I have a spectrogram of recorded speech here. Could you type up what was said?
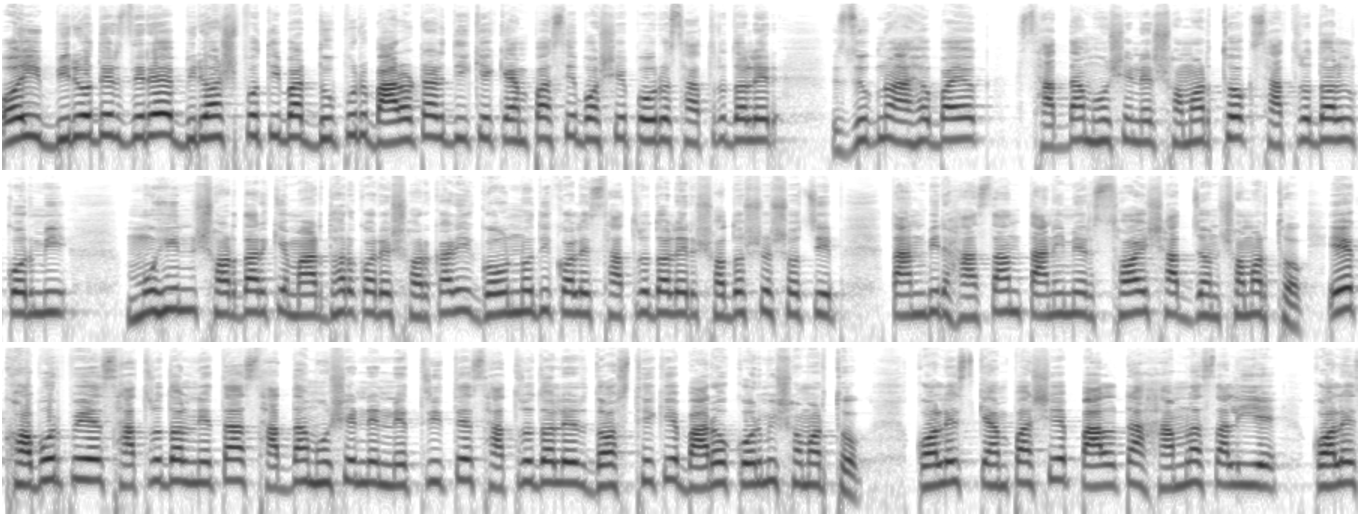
ওই বিরোধের জেরে বৃহস্পতিবার দুপুর বারোটার দিকে ক্যাম্পাসে বসে পৌর ছাত্রদলের যুগ্ম আহ্বায়ক সাদ্দাম হোসেনের সমর্থক ছাত্রদল কর্মী মুহিন সর্দারকে মারধর করে সরকারি গৌরনদী কলেজ ছাত্রদলের সদস্য সচিব তানবীর হাসান তানিমের ছয় সাতজন সমর্থক। এ খবর পেয়ে ছাত্রদল নেতা সাদ্দাম হোসেনের নেতৃত্বে ছাত্রদলের দশ থেকে বারো কর্মী সমর্থক কলেজ ক্যাম্পাসে পাল্টা হামলা চালিয়ে কলেজ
